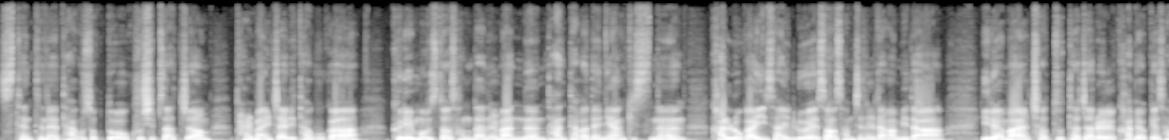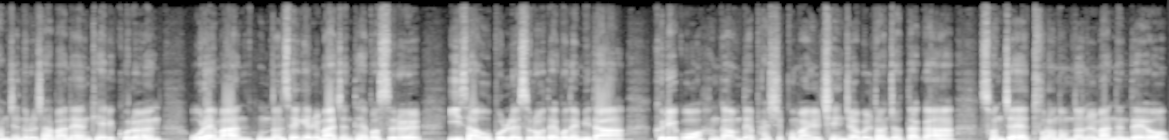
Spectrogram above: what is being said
스탠튼의 타구 속도 94.8마일짜리 타구가 그린몬스터 상단을 맞는 단타가 된 양키스는 갈로가 2사 1루에서 삼진을 당합니다. 1회 말 첫 두 타자를 가볍게 삼진으로 잡아낸 게리콜은 올해만 홈런 3개를 맞은 데버스를 2사 후 볼넷으로 내보냅니다. 그리고 한가운데 89마일 체인지업을 던졌다가 선제 투런 홈런을 맞는데요.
